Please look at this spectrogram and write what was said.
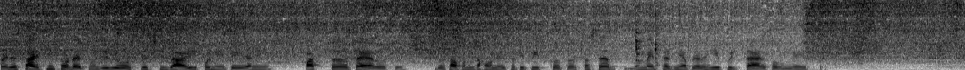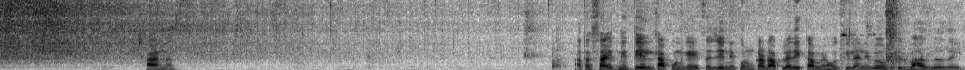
पहिले साईडनी सोडायचं म्हणजे व्यवस्थित अशी जाळी पण येते आणि पातळ तयार होते. जसं आपण घावण्यासाठी पीठ करतो तशा मेथडने आपल्याला हे पीठ तयार करून घ्यायचं. छानच. आता साईडने तेल टाकून घ्यायचं जेणेकरून कडा आपल्या रिकाम्या होतील आणि व्यवस्थित भाजलं जाईल.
